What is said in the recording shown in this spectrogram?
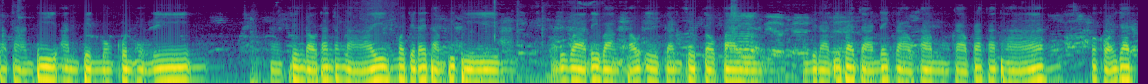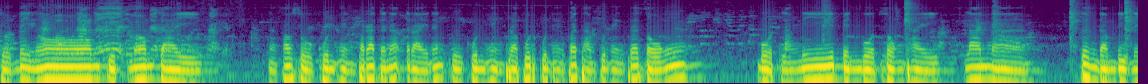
สถานที่อันเป็นมงคลแห่งนี้ ซึ่งเราท่านทั้งหลายก็จะได้ทำพิธีเรียกว่าได้วางเสาเอกกันสืบต่อไป เวลาที่พระอาจารย์ได้กล่าวคำกล่าวพระคาถา ก็ขอญาติโยมได้น้อมจิตน้อมใจนะเข้าสู่คุณแห่งพระรัตนตรัยนั่นคือคุณแห่งพระพุทธคุณแห่งพระธรรมคุณแห่งพระสงฆ์โบสถ์หลังนี้เป็นโบสถ์ทรงไทยล้านนา ซึ่งดำดิใน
